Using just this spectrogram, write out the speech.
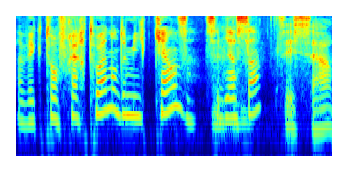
avec ton frère Toine en 2015, c'est bien Mhm. ça? C'est ça.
